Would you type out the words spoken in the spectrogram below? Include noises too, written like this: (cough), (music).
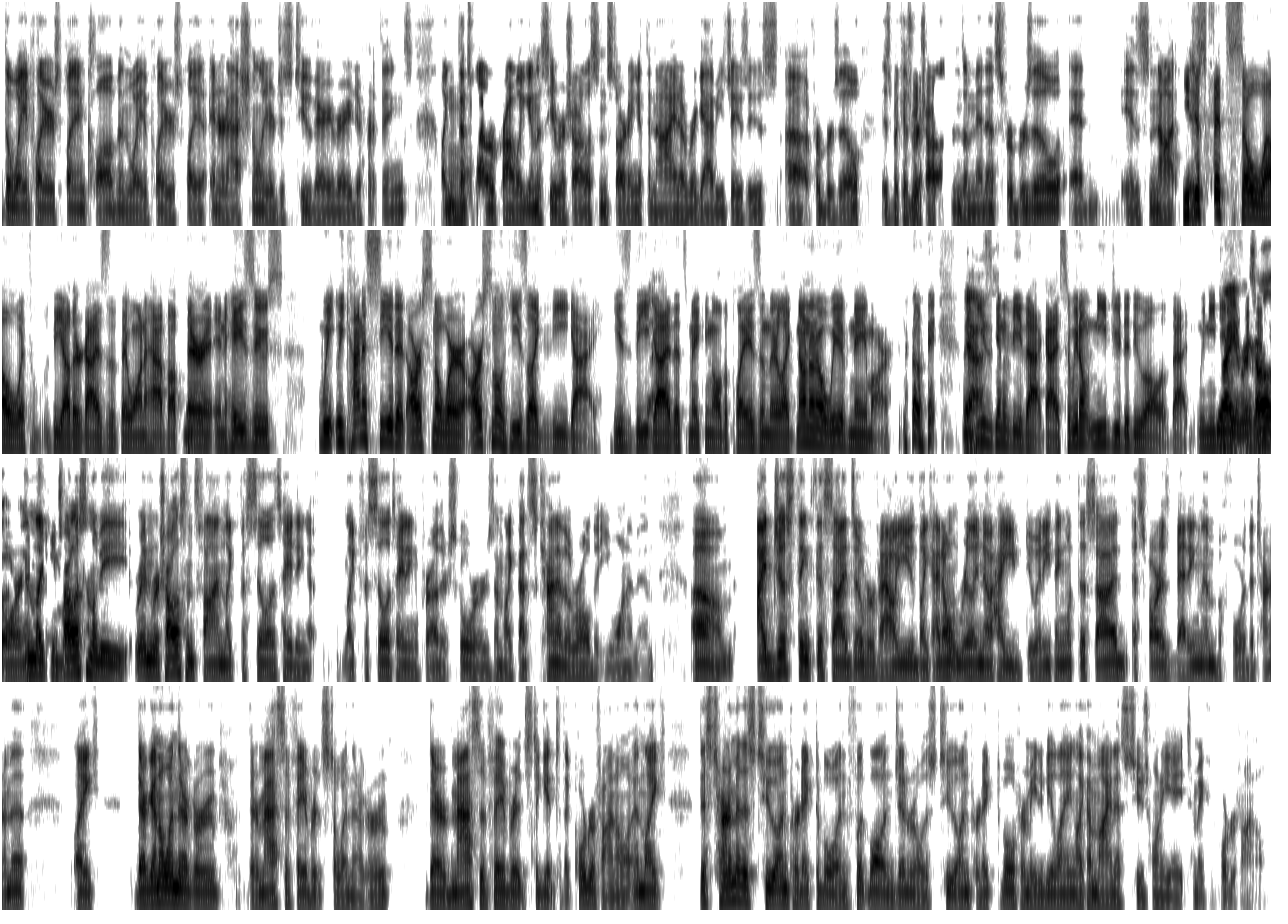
the way players play in club and the way players play internationally are just two very, very different things. Like mm-hmm. that's why we're probably going to see Richarlison starting at the nine over Gabby Jesus uh, for Brazil, is because yeah. Richarlison's a menace for Brazil and is not. He is, just fits so well with the other guys that they want to have up there. Mm-hmm. And Jesus, we, we kind of see it at Arsenal where Arsenal, he's like the guy. He's the yeah. guy that's making all the plays. And they're like, no, no, no, we have Neymar. (laughs) like yeah. He's going to be that guy. So we don't need you to do all of that. We need you right. to Richarl- and like Charleston will be, and Richarlison's fine, like facilitating, like facilitating for other scorers. And like that's kind of the role that you want him in. Um, I just think this side's overvalued. Like, I don't really know how you do anything with this side as far as betting them before the tournament. Like, they're going to win their group. They're massive favorites to win their group. They're massive favorites to get to the quarterfinal. And like this tournament is too unpredictable, and football in general is too unpredictable for me to be laying like a minus 228 to make a quarterfinal.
